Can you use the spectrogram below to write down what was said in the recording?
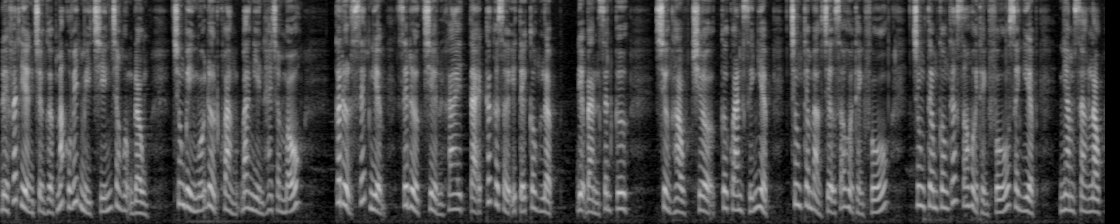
để phát hiện trường hợp mắc COVID-19 trong cộng đồng, trung bình mỗi đợt khoảng 3.200 mẫu. Các đợt xét nghiệm sẽ được triển khai tại các cơ sở y tế công lập, địa bàn dân cư, trường học, chợ, cơ quan xí nghiệp, trung tâm bảo trợ xã hội thành phố, trung tâm công tác xã hội thành phố, doanh nghiệp nhằm sàng lọc,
